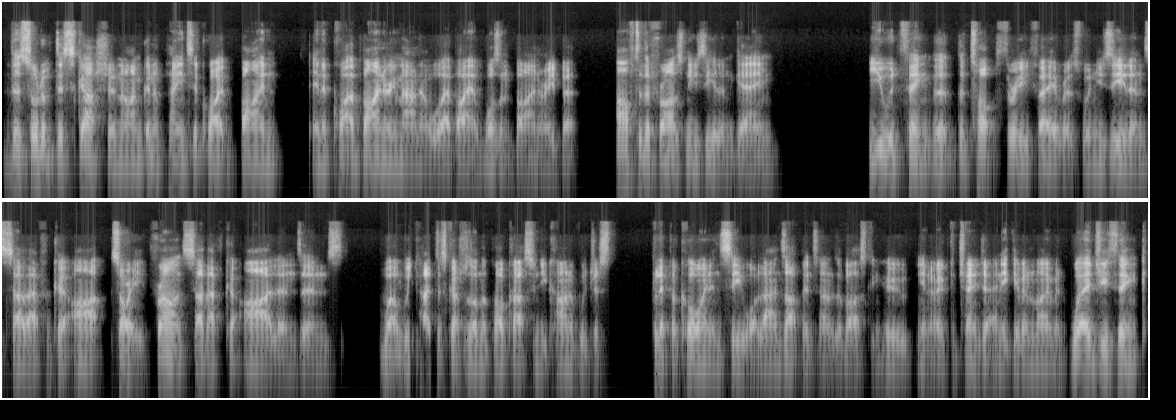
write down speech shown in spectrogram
the sort of discussion, I'm going to paint it quite bin- in a quite a binary manner, whereby it wasn't binary. But after the France New Zealand game, you would think that the top three favourites were New Zealand, South Africa, are sorry, France, South Africa, Ireland, and well, we've had discussions on the podcast, and you kind of would just flip a coin and see what lands up in terms of asking who you know could change at any given moment. Where do you think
